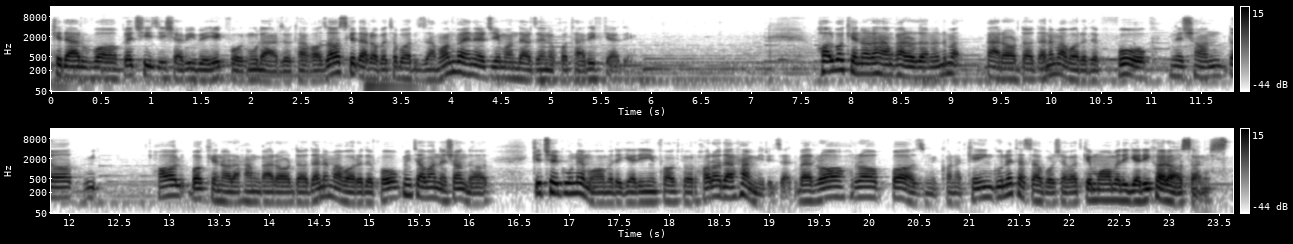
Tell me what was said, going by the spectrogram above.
که در واقع چیزی شبیه به یک فرمول عرضه و تقاضاست که در رابطه با زمان و انرژیمان در ذهن خود تعریف کردیم. حال با کنار هم قرار دادن, قرار دادن موارد فوق نشان داد حال با کنار هم قرار دادن موارد فوق می‌توان نشان داد که چگونه معاملهگری این فاکتورها را در هم میریزد و راه را باز می‌کند که این گونه تصور شود که معاملهگری کار آسانی است.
